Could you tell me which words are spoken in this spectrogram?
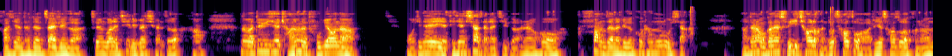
发现它在在这个资源管理器里边选择。好，那么对于一些常用的图标呢，我今天也提前下载了几个，然后放在了这个工程目录下。啊，当然我刚才随意敲了很多操作啊，这些操作可能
